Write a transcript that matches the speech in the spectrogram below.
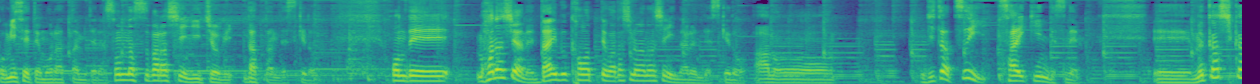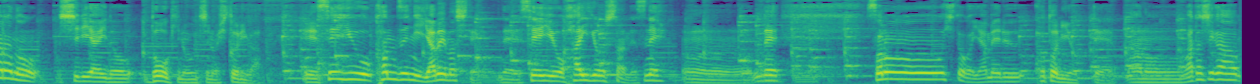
こう見せてもらったみたいな、そんな素晴らしい日曜日だったんですけど。ほんで、話はね、だいぶ変わって私の話になるんですけど、あのー、実はつい最近ですね、えー、昔からの知り合いの同期のうちの一人が、えー、声優を完全に辞めまして、ね、声優を廃業したんですね。うん。で、その人が辞めることによって、あのー、私が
